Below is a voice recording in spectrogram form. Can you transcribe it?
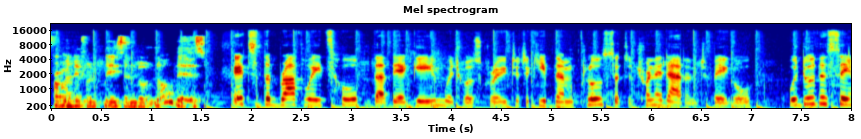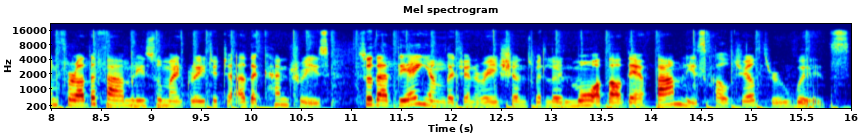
from a different place and don't know this it's the brathwaites hope that their game which was created to keep them closer to trinidad and tobago would do the same for other families who migrated to other countries so that their younger generations would learn more about their family's culture through words.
